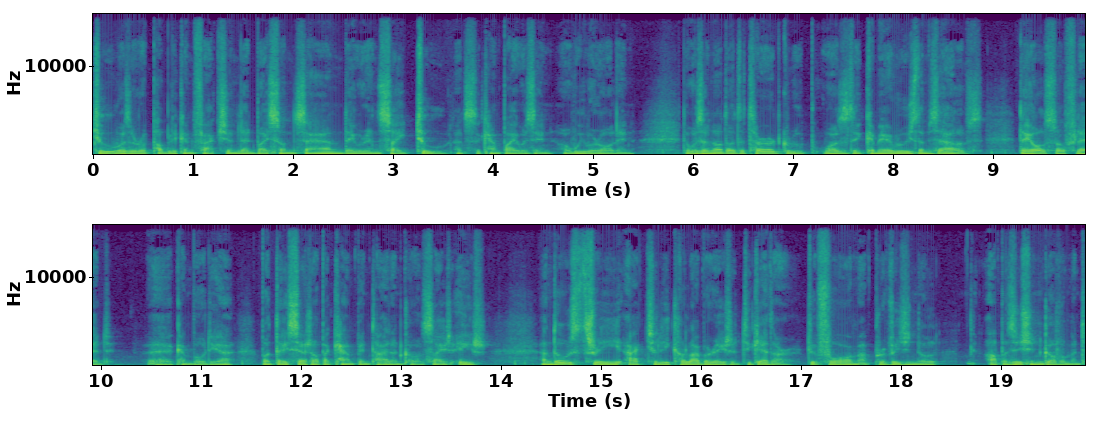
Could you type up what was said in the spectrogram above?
Two was a Republican faction led by Son Sann. They were in Site 2. That's the camp I was in, or we were all in. There was another, the third group was the Khmer Rouge themselves. They also fled uh, Cambodia, but they set up a camp in Thailand called Site 8. And those three actually collaborated together to form a provisional opposition government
